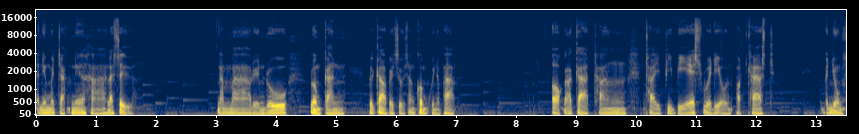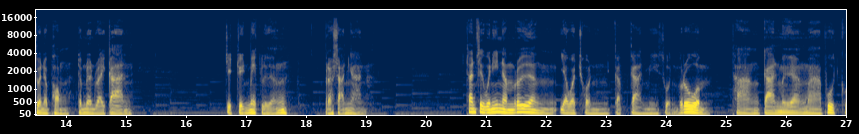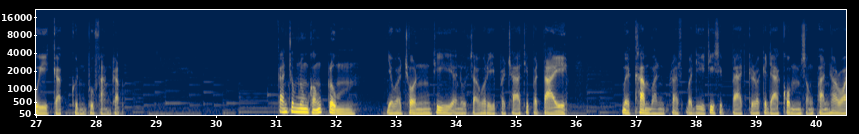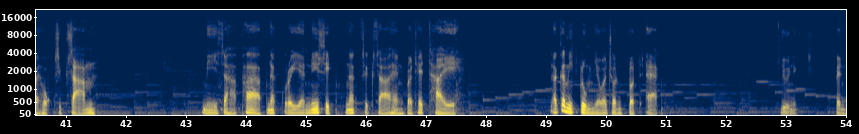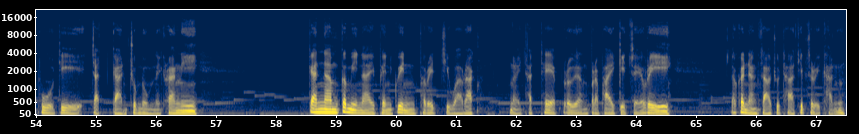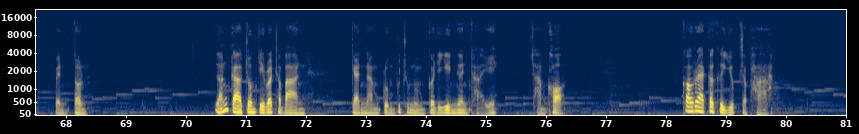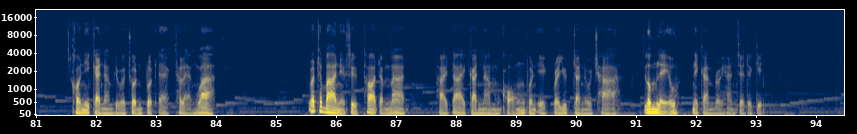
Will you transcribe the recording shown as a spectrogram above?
อันนี้มาจากเนื้อหาและสื่อนำมาเรียนรู้ร่วมกันเพื่อก้าวไปสู่สังคมคุณภาพ ออกอากาศทางไทย PBS Radio Podcast บรรยงสวนพองดำเนินรายการ จิตรินเมฆเหลือง ประสานงาน ท่านสื่อวันนี้นำเรื่องเยาวชนกับการมีส่วนร่วมทางการเมืองมาพูดคุยกับคุณผู้ฟังครับ การชุมนุมของกลุ่ม เยาวชนที่อนุสาวรีย์ประชาธิปไตย เมื่อค่ำวันพระบดีที่ 18 กรกฎาคม 2563 มีสหภาพนักเรียนนิสิตนักศึกษาแห่งประเทศไทย แล้วก็มีกลุ่มเยาวชนปลดแอกอยู่เป็นผู้ที่จัดการชุมนุมในครั้งนี้ กนนำก็มีนายเพนกวินพริชชิวารักษ์นายทัตเทพเรืองประภัยกิจเสรี แล้วก็นางสาวจุธาทิพย์สิริขันเป็นต้น หลังกล่าวโจมตีรัฐบาล แกนนำกลุ่มผู้ชุมนุมก็ได้ยื่นเงื่อนไข 3 ข้อ ข้อแรกก็คือยุบสภา ข้อนี้แกนนำเยาวชนปลดแอกแถลงว่า รัฐบาลเนี่ยสืบทอดอำนาจ ภายใต้การนำของพลเอกประยุทธ์จันโอชา ล้มเหลวในการบริหารเศรษฐกิจ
